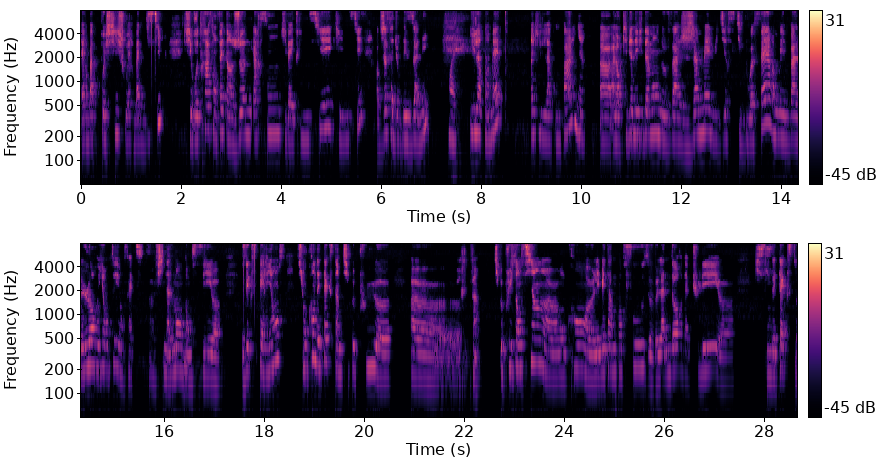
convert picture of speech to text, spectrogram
Herbak Poichiche ou Herbak Disciple, qui retrace en fait un jeune garçon qui va être initié, qui est initié. Alors déjà, ça dure des années. Il a un maître qui l'accompagne, euh, alors qui bien évidemment ne va jamais lui dire ce qu'il doit faire, mais va l'orienter en fait euh, finalement dans ses euh, expériences. Si on prend des textes un petit peu plus, enfin, un petit peu plus anciens, on prend les Métamorphoses, Landor d'Apulé, qui sont des textes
